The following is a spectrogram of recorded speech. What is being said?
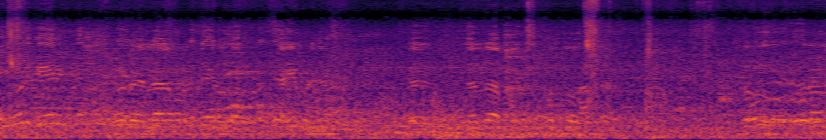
ഇങ്ങോട്ട് കേറി, ഇവിടെ കൂടെ ചേർന്ന് കൈ പിടിച്ചോ. ഒരാൾ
